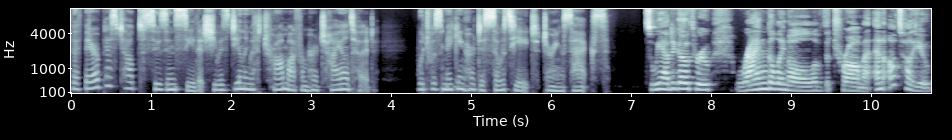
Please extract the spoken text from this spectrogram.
the therapist helped Susan see that she was dealing with trauma from her childhood, which was making her dissociate during sex. So we had to go through wrangling all of the trauma. And I'll tell you,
